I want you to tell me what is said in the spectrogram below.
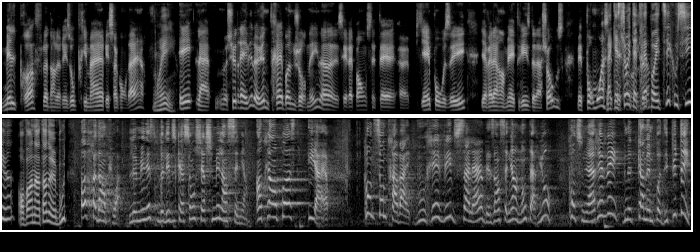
1000 profs là, dans le réseau primaire et secondaire. Oui. Et la, M. Drainville a eu une très bonne journée. Là. Ses réponses étaient euh, bien posées. Il avait l'air en maîtrise de la chose. Mais pour moi, La question était très poétique aussi. Hein? On va en entendre un bout. Offre d'emploi. Le ministre de l'Éducation cherche 1000 enseignants. Entrée en poste hier. Conditions de travail. Vous rêvez du salaire des enseignants en Ontario. Continuez à rêver. Vous n'êtes quand même pas député.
